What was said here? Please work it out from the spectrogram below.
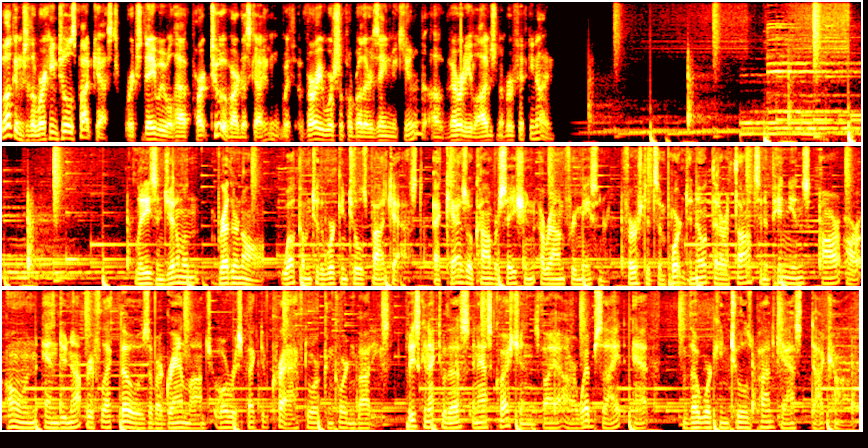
Welcome to the Working Tools Podcast, where today we will have part two of our discussion with very worshipful brother Zane McCune of Verity Lodge number 59. Ladies and gentlemen, brethren all, welcome to the Working Tools Podcast, a casual conversation around Freemasonry. First, it's important to note that our thoughts and opinions are our own and do not reflect those of our Grand Lodge or respective craft or concordant bodies. Please connect with us and ask questions via our website at theworkingtoolspodcast.com.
